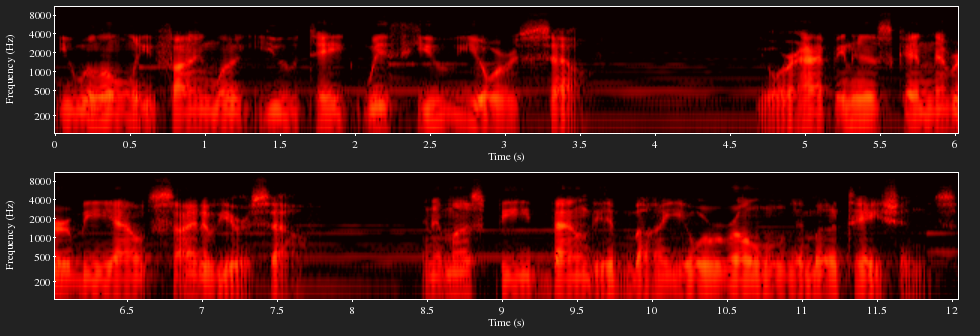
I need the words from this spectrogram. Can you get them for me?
you will only find what you take with you yourself. Your happiness can never be outside of yourself, and it must be bounded by your own limitations.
